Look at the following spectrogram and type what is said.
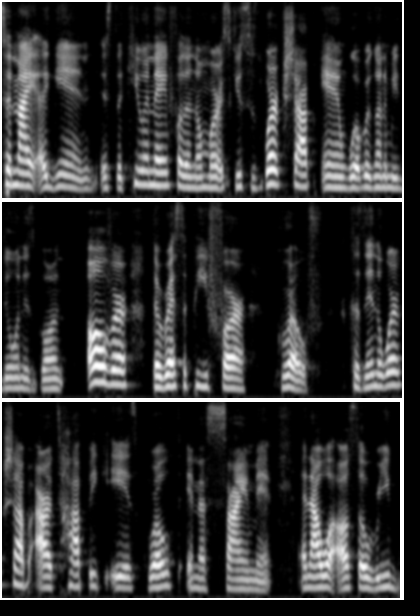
tonight, again, it's the Q&A for the No More Excuses workshop. And what we're going to be doing is going over the recipe for growth because in the workshop, our topic is growth and assignment. And I will also re-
